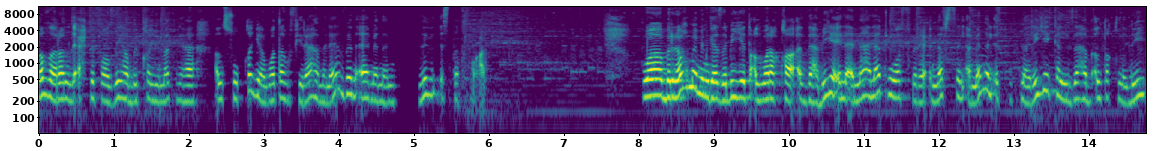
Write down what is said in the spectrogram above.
نظرا لاحتفاظها بقيمتها السوقية وتوفيرها ملاذا آمنا للاستثمار. وبالرغم من جاذبية الورقة الذهبية إلا أنها لا توفر نفس الأمان الاستثماري كالذهب التقليدي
